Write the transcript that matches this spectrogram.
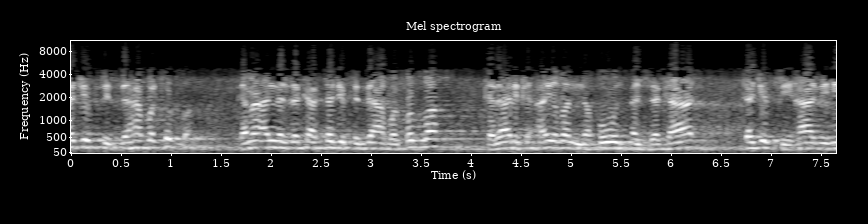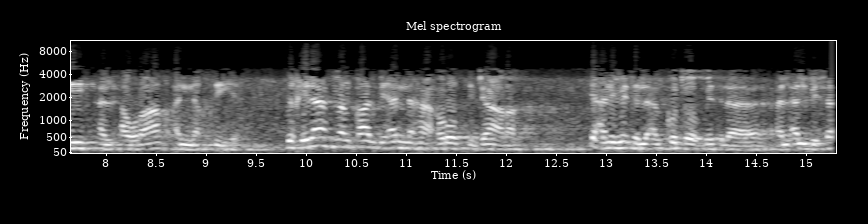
تجب في الذهب والفضة. كما أن الزكاة تجب في الذهب والفضة كذلك أيضا نقول الزكاة تجب في هذه الأوراق النقدية. بخلاف من قال بأنها عروض تجارة يعني مثل الكتب مثل الألبسة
